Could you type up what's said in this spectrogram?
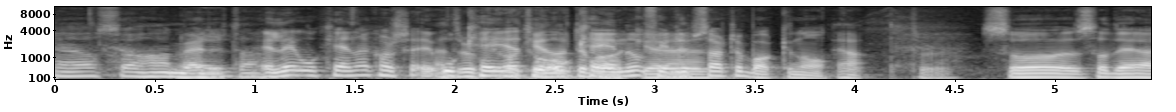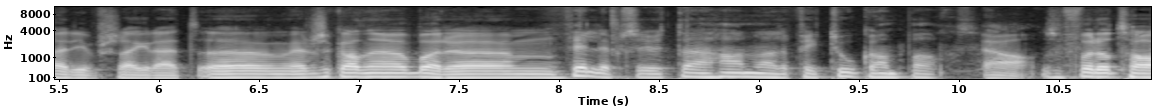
Ja, så han er Vel, ute. eller Okane er kanskje Jeg tror Ok, Okane tror er Okane og Philips Phillips er tilbake nå. Ja, tror det. Så, så det er i og for seg greit. Uh, ellers så kan jeg jo bare um, Phillips er ute, han hadde, fikk to kamper. Ja, så For å ta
